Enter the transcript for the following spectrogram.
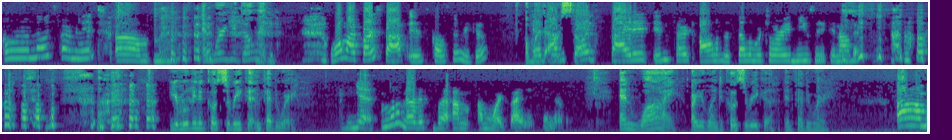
Um, no, it's permanent. Um, mm-hmm. and where are you going? well, my first stop is Costa Rica. Oh, my and first I'm stop. so excited. Insert all of the celebratory music and all that. okay. You're moving to Costa Rica in February. Yes, I'm a little nervous, but I'm I'm more excited than nervous. And why are you going to Costa Rica in February? Um,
